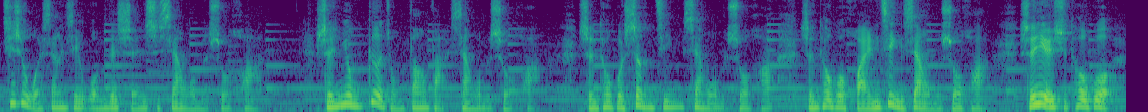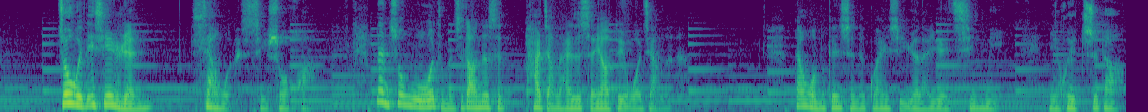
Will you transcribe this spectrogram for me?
其实我相信，我们的神是向我们说话的。神用各种方法向我们说话，神透过圣经向我们说话，神透过环境向我们说话，神也许透过周围的一些人向我的心说话。那你说我怎么知道那是他讲的，还是神要对我讲的呢？当我们跟神的关系越来越亲密，你会知道，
